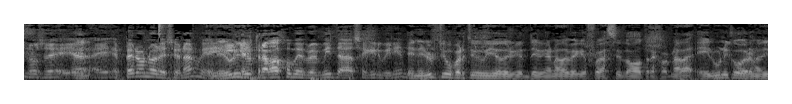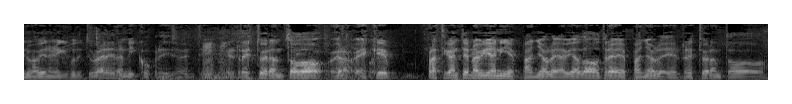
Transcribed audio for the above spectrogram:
No sé, ya, eh, espero no lesionarme En y el que único- el trabajo me permita seguir viniendo. En el último partido que vi yo del, del Granada B, que fue hace dos o tres jornadas, el único granadino que había en el equipo titular era Nico, precisamente. El resto eran todos. Bueno, es que prácticamente no había ni españoles, había dos o tres españoles, el resto eran todos.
